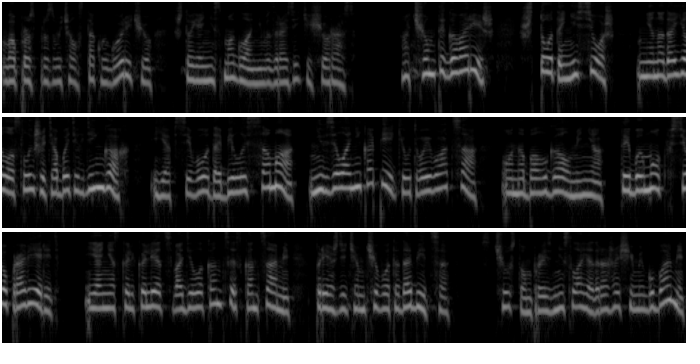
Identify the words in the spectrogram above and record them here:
Вопрос прозвучал с такой горечью, что я не смогла не возразить еще раз. «О чем ты говоришь? Что ты несешь? Мне надоело слышать об этих деньгах. Я всего добилась сама, не взяла ни копейки у твоего отца. Он оболгал меня. Ты бы мог все проверить. Я несколько лет сводила концы с концами, прежде чем чего-то добиться». С чувством произнесла я дрожащими губами,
